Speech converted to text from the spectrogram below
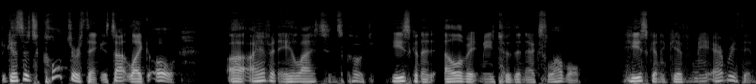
because it's a culture thing. It's not like, oh, uh, I have an A licensed coach. He's going to elevate me to the next level. He's going to give me everything.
